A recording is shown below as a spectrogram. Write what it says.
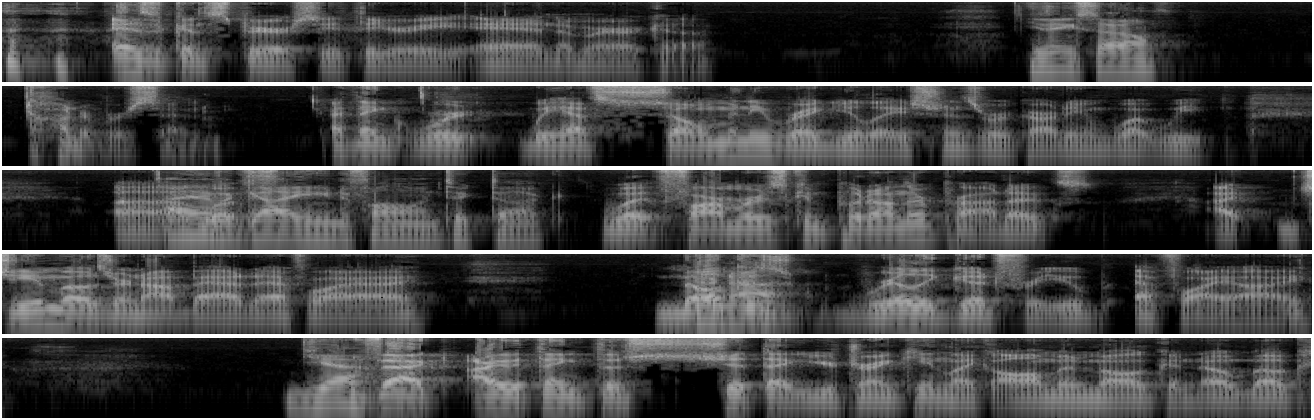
is a conspiracy theory in America. You think so? Hundred percent. I think we're we have so many regulations regarding what we uh, I have what, a guy you need to follow on TikTok. what farmers can put on their products. I, GMOs are not bad, FYI. Milk is really good for you, FYI. Yeah, In fact, I would think the shit that you're drinking, like almond milk and oat milk,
